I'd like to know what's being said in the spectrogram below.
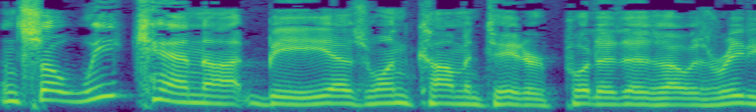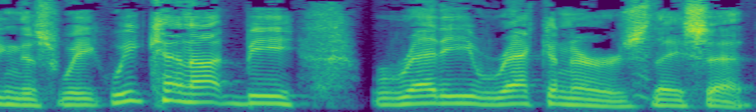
And so we cannot be, as one commentator put it as I was reading this week, we cannot be ready reckoners, they said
